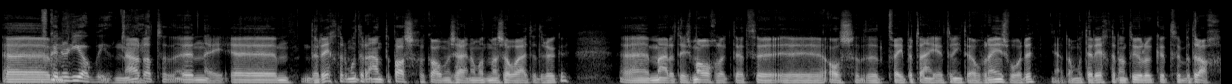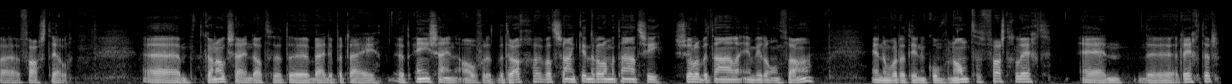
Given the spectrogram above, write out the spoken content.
Of Ehm, kunnen die ook weer? Nou, dat, eh, nee. Ehm, de rechter moet eraan te pas gekomen zijn, om het maar zo uit te drukken. Eh, maar het is mogelijk dat eh, als de twee partijen het er niet over eens worden... Ja, dan moet de rechter natuurlijk het bedrag vaststellen. Ehm, het kan ook zijn dat het, beide partijen het eens zijn over het bedrag... wat ze aan kinderalimentatie zullen betalen en willen ontvangen. En dan wordt het in een convenant vastgelegd. En de rechter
